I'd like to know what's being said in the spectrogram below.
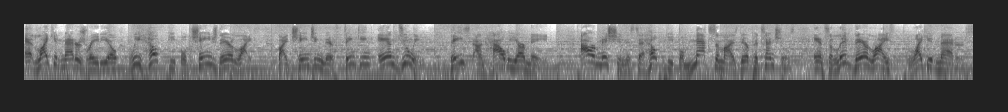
At Like It Matters Radio, we help people change their life by changing their thinking and doing based on how we are made. Our mission is to help people maximize their potentials and to live their life like it matters.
